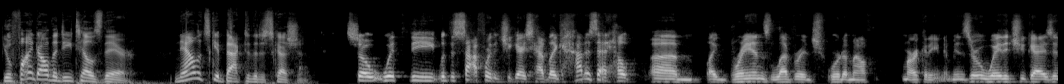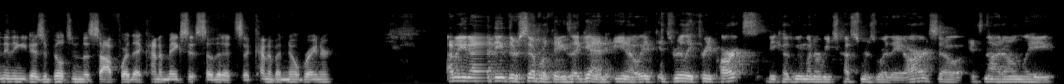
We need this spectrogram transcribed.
You'll find all the details there. Now let's get back to the discussion. So with the with the software that you guys have, like how does that help um, like brands leverage word of mouth marketing? I mean, is there a way that you guys anything you guys have built into the software that kind of makes it so that it's a kind of a no brainer? I mean, I think there's several things. Again, you know, it, it's really three parts because we want to reach customers where they are. So it's not only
